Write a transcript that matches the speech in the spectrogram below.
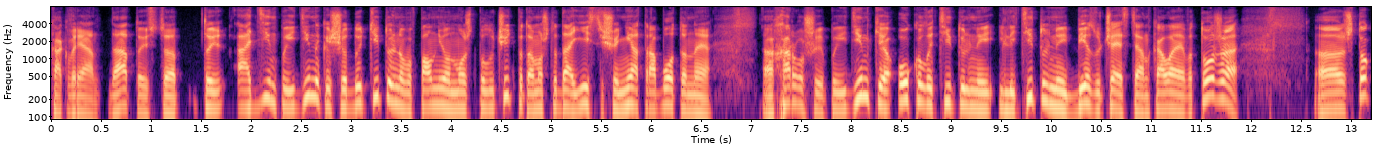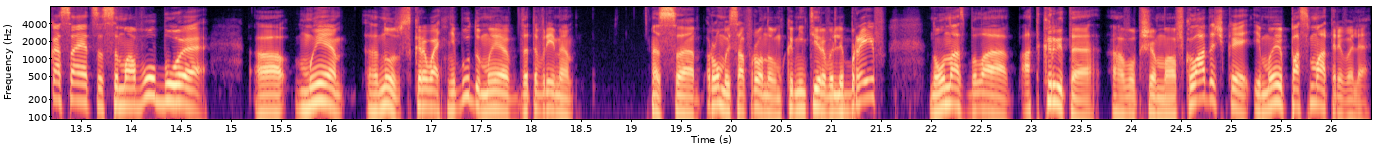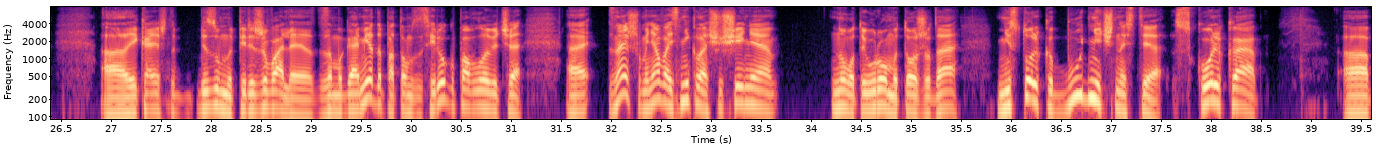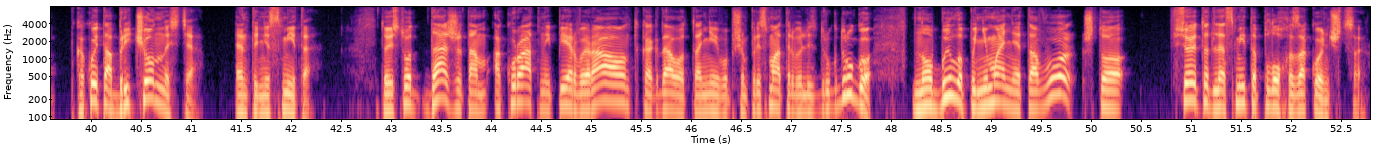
как вариант, да, то есть, э, то есть один поединок еще до титульного вполне он может получить, потому что, да, есть еще не отработанные э, хорошие поединки, около титульный или титульный, без участия Анкалаева тоже. Э, что касается самого боя, мы, ну, скрывать не буду, мы в это время с Ромой Сафроновым комментировали Брейв, но у нас была открыта, в общем, вкладочка, и мы посматривали. И, конечно, безумно переживали за Магомеда, потом за Серегу Павловича. Знаешь, у меня возникло ощущение, ну вот и у Ромы тоже, да, не столько будничности, сколько какой-то обреченности Энтони Смита. То есть вот даже там аккуратный первый раунд, когда вот они, в общем, присматривались друг к другу, но было понимание того, что все это для Смита плохо закончится.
